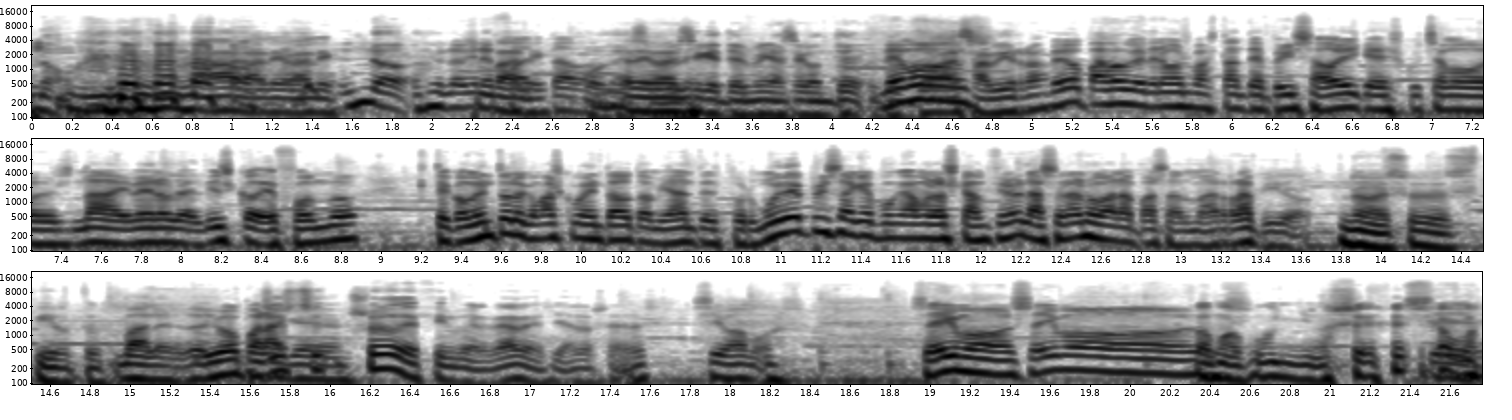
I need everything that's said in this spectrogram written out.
No. ah, vale, vale. No, lo que nos Vale. faltaba. Joder, Vale, vale. que terminase con, te- con Vemos, toda esa birra. Veo, Paco, que tenemos bastante prisa hoy, que escuchamos nada y menos del disco de fondo. Te comento lo que me has comentado también antes. Por muy deprisa que pongamos las canciones, las horas no van a pasar más rápido. No, eso es cierto. Vale, lo digo para Yo que... su- suelo decir verdades, ya lo sabes. Sí, vamos. Seguimos, seguimos... Como puños, ¿eh? Sí. como,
